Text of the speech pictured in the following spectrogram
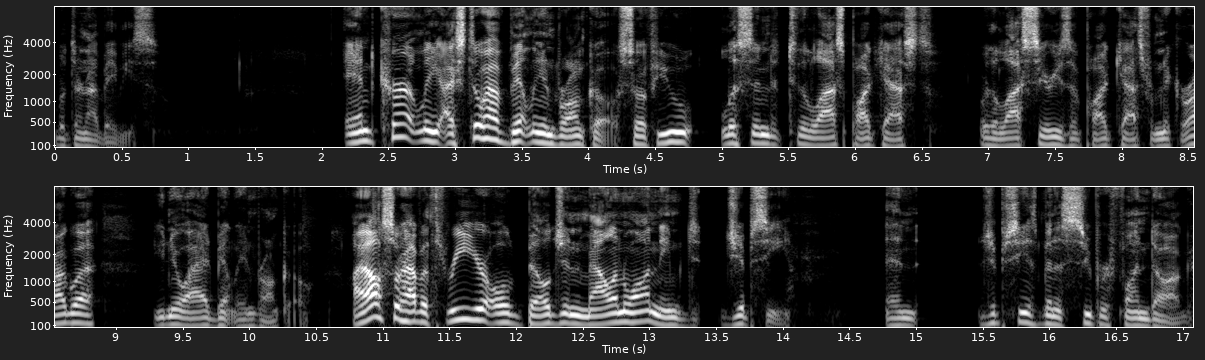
But they're not babies. And currently, I still have Bentley and Bronco. So if you listened to the last podcast or the last series of podcasts from Nicaragua, you knew I had Bentley and Bronco. I also have a three year old Belgian Malinois named Gypsy. And Gypsy has been a super fun dog.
